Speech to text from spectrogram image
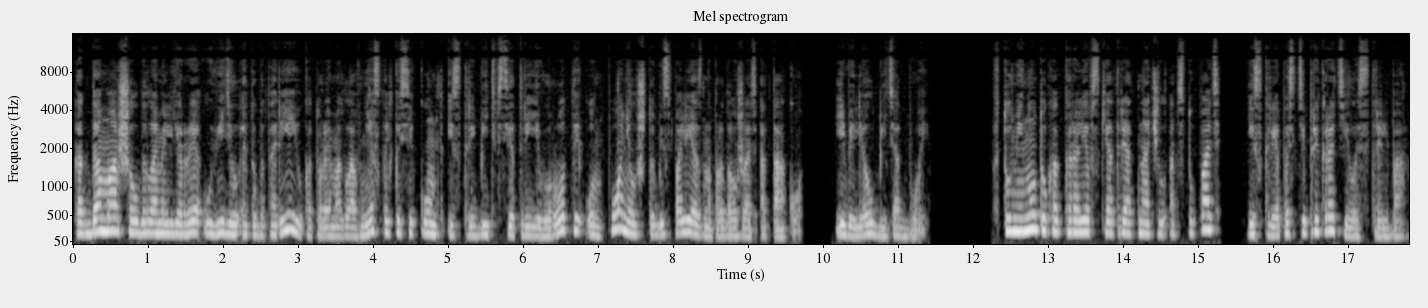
Когда маршал де Ламельере увидел эту батарею, которая могла в несколько секунд истребить все три его роты, он понял, что бесполезно продолжать атаку, и велел бить отбой. В ту минуту, как королевский отряд начал отступать, из крепости прекратилась стрельба.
